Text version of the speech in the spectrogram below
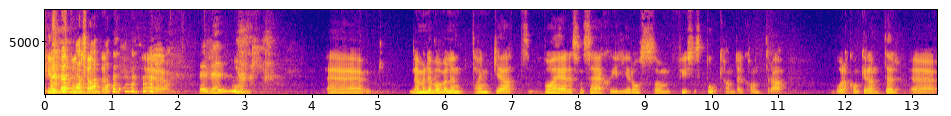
till bokhandeln. Eh, vin. och, eh, nej men det var väl en tanke att vad är det som särskiljer oss som fysisk bokhandel kontra våra konkurrenter? Eh,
